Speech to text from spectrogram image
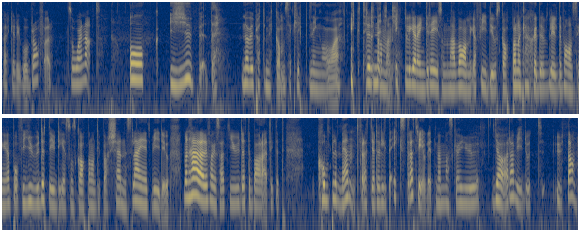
verkar det gå bra för. Så why not? Och ljud. Nu har vi pratat mycket om så klippning och, Ytter. Amen, ytterligare en grej som de här vanliga videoskaparna kanske det blir lite vansinniga på. För ljudet är ju det som skapar någon typ av känsla i ett video. Men här är det faktiskt så att ljudet är bara ett litet komplement för att göra det lite extra trevligt. Men man ska ju göra videot utan mm.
